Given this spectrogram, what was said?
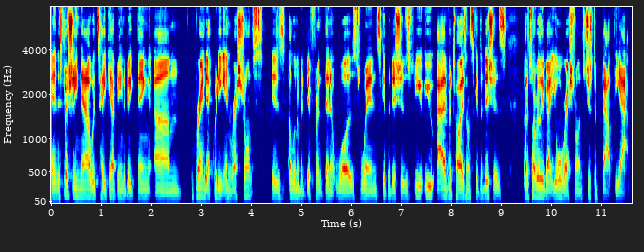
and especially now with takeout being a big thing, um, brand equity in restaurants is a little bit different than it was when Skip the Dishes. You you advertise on Skip the Dishes, but it's not really about your restaurant; it's just about the app.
